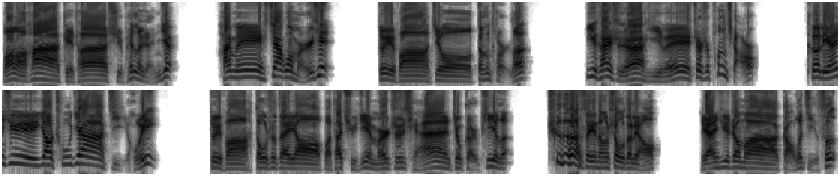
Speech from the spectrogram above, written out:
王老汉给她许配了人家，还没嫁过门去。对方就蹬腿了。一开始以为这是碰巧，可连续要出嫁几回，对方都是在要把她娶进门之前就嗝屁了。这谁能受得了？连续这么搞了几次，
